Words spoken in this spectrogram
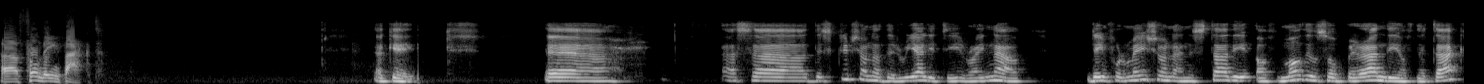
uh, from the impact. Okay. Uh, as a description of the reality right now, the information and study of modus operandi of the attack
